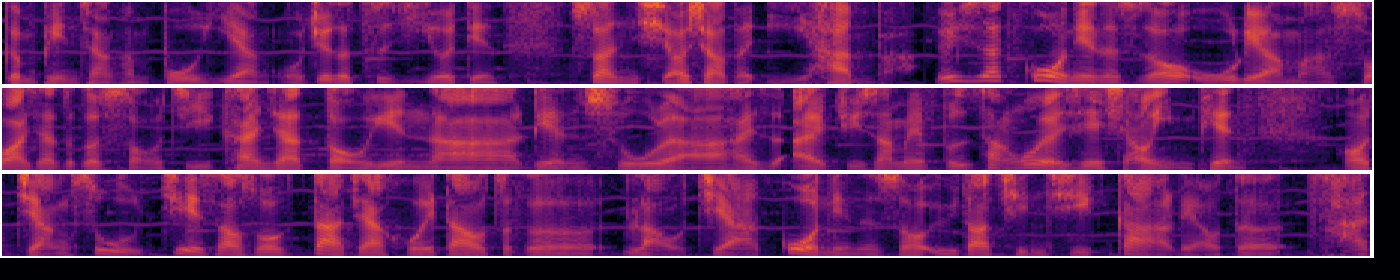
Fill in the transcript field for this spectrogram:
跟平常很不一样。我。觉得自己有点算小小的遗憾吧，尤其是在过年的时候无聊嘛，刷一下这个手机，看一下抖音啊、脸书啦，还是 IG 上面，不是常会有一些小影片。哦，讲述介绍说大家回到这个老家过年的时候遇到亲戚尬聊的惨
